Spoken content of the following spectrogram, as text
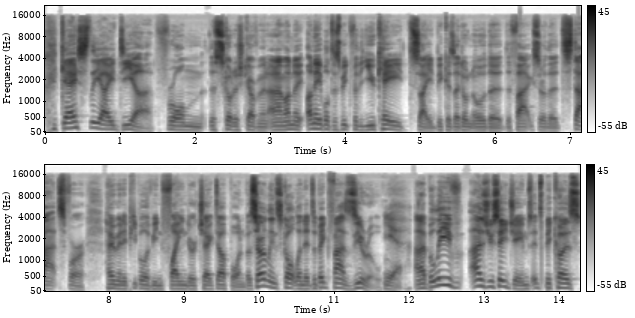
Guess the idea from the Scottish government, and I'm un- unable to speak for the UK side because I don't know the, the facts or the stats for how many people have been fined or checked up on, but certainly in Scotland, it's a big fast zero. Yeah. And I believe, as you say, James, it's because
